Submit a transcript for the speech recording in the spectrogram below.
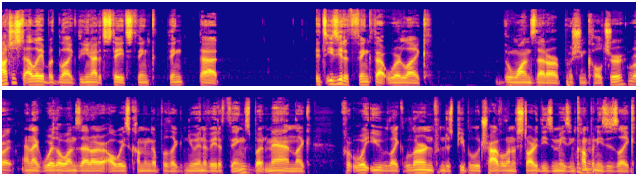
not just LA, but like the United States think think that. It's easy to think that we're like, the ones that are pushing culture, Right. And like we're the ones that are always coming up with like new innovative things. But man, like, for what you like learn from just people who travel and have started these amazing Mm-hmm. companies is like,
